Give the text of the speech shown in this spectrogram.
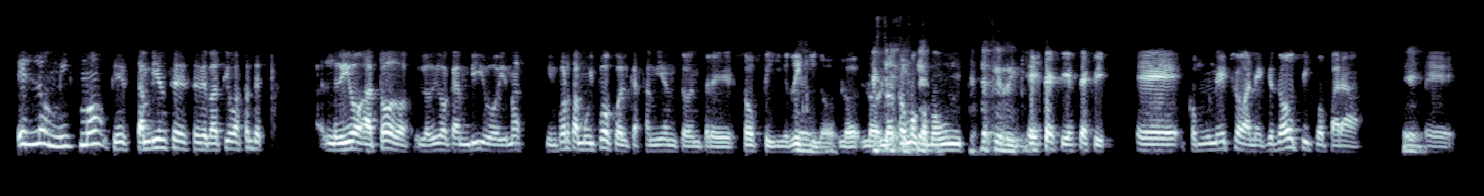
¿es lo mismo que también se, se debatió bastante? le digo a todos, lo digo acá en vivo y me importa muy poco el casamiento entre Sophie y Ricky, lo, lo, tomo como un... Steffi Ricky. Steffi, Steffi. Eh, como un hecho anecdótico para, eh,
